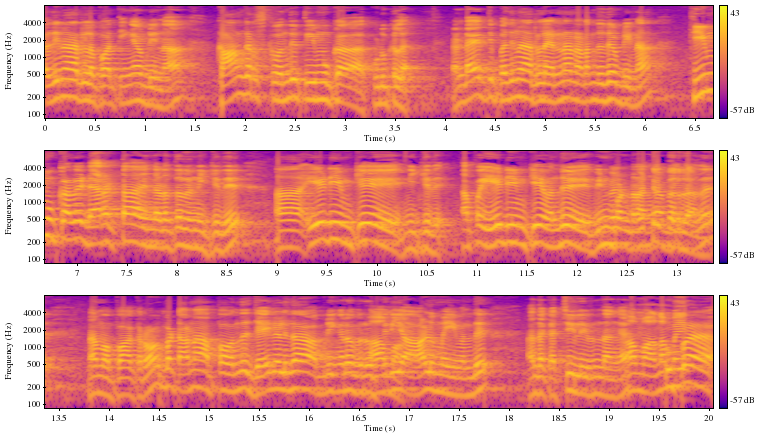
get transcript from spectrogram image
பதினாறில் பார்த்தீங்க அப்படின்னா காங்கிரஸ்க்கு வந்து திமுக கொடுக்கல. ரெண்டாயிரத்தி பதினாறில் என்ன நடந்தது அப்படின்னா திமுகவே டைரெக்டாக இந்த இடத்துல நிற்கிது ஏடிஎம்கே நிற்கிது அப்போ ஏடிஎம்கே வந்து வின் பண்ணுறாங்க பெறுறாங்க. நம்ம பார்க்குறோம் பட் ஆனால் அப்போ வந்து ஜெயலலிதா அப்படிங்கிற ஒரு பெரிய ஆளுமை வந்து அந்த கட்சியில் இருந்தாங்க. ஆமா, நம்ம- இப்ப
